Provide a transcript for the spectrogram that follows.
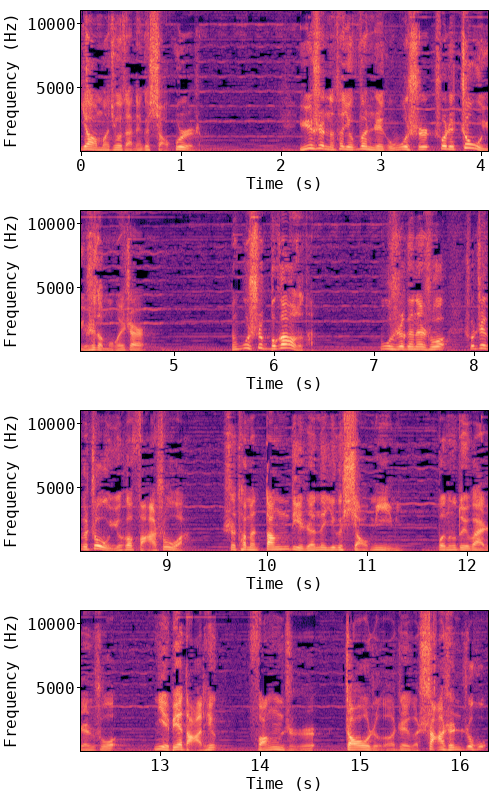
要么就在那个小棍上。于是呢，他就问这个巫师说：“这咒语是怎么回事？”那巫师不告诉他。巫师跟他说：“说这个咒语和法术啊，是他们当地人的一个小秘密。”不能对外人说，你也别打听，防止招惹这个杀身之祸。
